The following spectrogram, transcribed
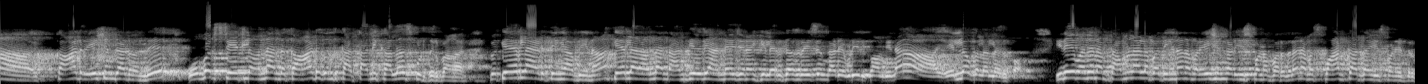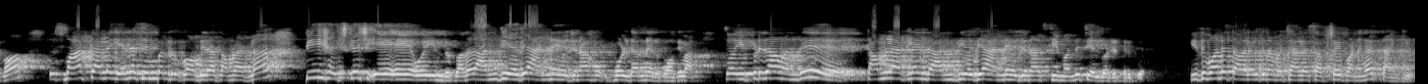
கார்டு ரேஷன் கார்டு வந்து ஒவ்வொரு ஸ்டேட்ல வந்து அந்த கார்டுக்கு வந்து க- தனி கலர்ஸ் கொடுத்துருப்பாங்க. இப்போ கேரளா எடுத்தீங்க அப்படின்னா கேரளால வந்து அந்த அந்தியோதய அன்ன யோஜனா கீழே இருக்க ரேஷன் கார்டு எப்படி இருக்கும் அப்படின்னா எல்லோ கலர்ல இருக்கும். இதே வந்து நம்ம தமிழ்நாட்டுல பாத்தீங்கன்னா நம்ம ரேஷன் கார்டு யூஸ் பண்ண போறதுல நம்ம ஸ்மார்ட் கார்டு தான் யூஸ் பண்ணிட்டு இருக்கோம் ஸ்மார்ட் கார்டுல என்ன சிம்பிள் இருக்கும் அப்படின்னா தமிழ்நாட்டுல பிஹெச்ஹெச் ஏஏஒய்னு இருக்கும். அதாவது அந்தியோதயா அன்ன யோஜனா ஹோல்டர்னு இருக்கும் ஓகேவா ஸோ இப்படிதான் வந்து தமிழ்நாட்டுல இந்த அந்தியோதய அன்ன யோஜனா ஸ்கீம் வந்து செயல்பட்டு இருக்கு இது போன்ற தகவலுக்கு நம்ம சேனலை சப்ஸ்கிரைப் பண்ணுங்க. தேங்க்யூ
